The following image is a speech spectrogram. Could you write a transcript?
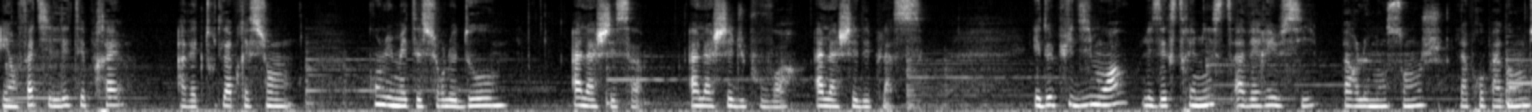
et en fait il était prêt, avec toute la pression qu'on lui mettait sur le dos, à lâcher ça, à lâcher du pouvoir, à lâcher des places. Et depuis dix mois, les extrémistes avaient réussi, par le mensonge, la propagande,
